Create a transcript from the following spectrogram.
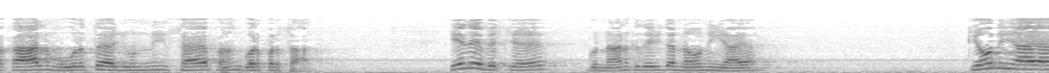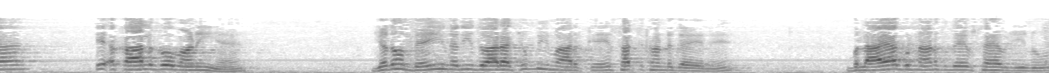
ਅਕਾਲ ਮੂਰਤ ਅਜੂਨੀ ਸਹਿਬੰ ਗੁਰ ਪ੍ਰਸਾਦ। ਇਹਦੇ ਵਿੱਚ ਗੁਰੂ ਨਾਨਕ ਦੇਵ ਜੀ ਦਾ ਨਾਮ ਨਹੀਂ ਆਇਆ। ਕਿਉਂ ਨਹੀਂ ਆਇਆ? ਇਹ ਅਕਾਲ ਗੋ ਬਾਣੀ ਹੈ। ਜਦੋਂ ਬੇਈ ਨਦੀ ਦੁਆਰਾ ਚੁੱਭੀ ਮਾਰ ਕੇ ਸੱਚਖੰਡ ਗਏ ਨੇ ਬੁਲਾਇਆ ਗੁਰੂ ਨਾਨਕ ਦੇਵ ਸਾਹਿਬ ਜੀ ਨੂੰ।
